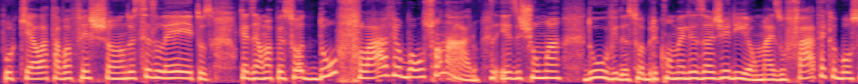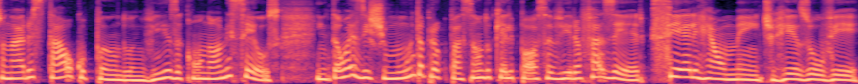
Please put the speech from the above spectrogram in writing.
porque ela estava fechando esses leitos. Quer dizer, é uma pessoa do Flávio Bolsonaro. Existe uma dúvida sobre como eles agiriam, mas o fato é que o Bolsonaro está ocupando a Anvisa com nomes seus. Então, existe muita preocupação do que ele possa vir a fazer. Se ele realmente resolver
